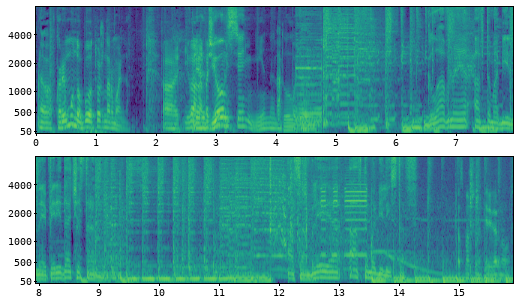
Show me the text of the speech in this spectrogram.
в Крыму, но было тоже нормально. А, Иван, а почему Прервемся ненадолго. Главная автомобильная передача страны. Ассамблея автомобилистов. Раз машина перевернулась.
